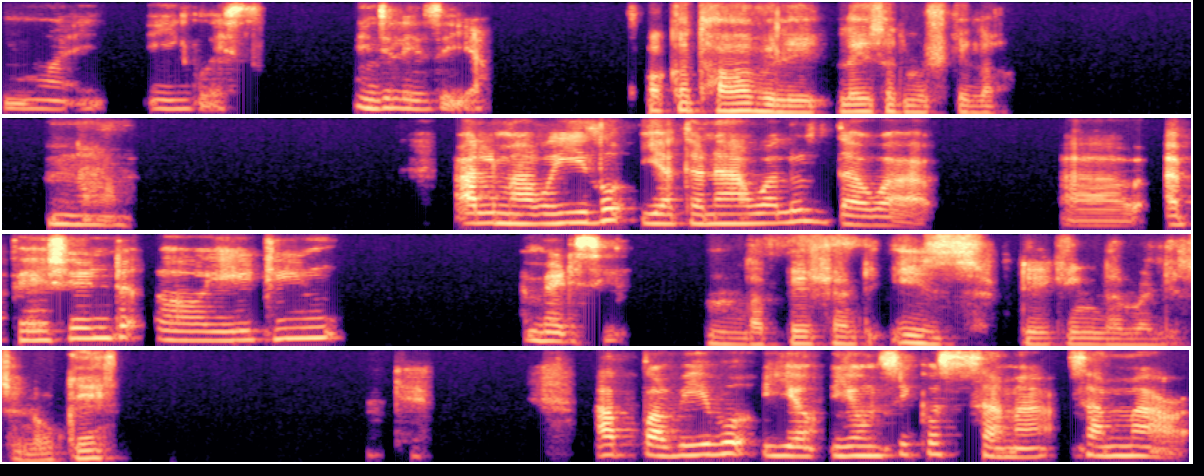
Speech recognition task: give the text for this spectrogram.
ما إنجليز إنجليزية فقط حاولي ليست مشكلة. نعم المريض يتناول الدواء uh, a patient uh, eating medicine. Hmm, the patient is taking the medicine, okay? Okay. Appavivo Yonsiko Samar. Samar.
